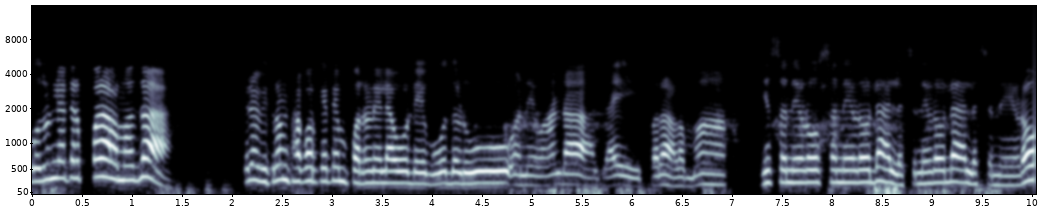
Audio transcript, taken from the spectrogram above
ગોદડું લે ત્યારે પરાળમાં જા. પેલા વિક્રમ ઠાકોર કે તેમ પરણેલા ઓડે ગોદડું અને વાંડા જાય પરાળમાં. એ સનેડો સનેડો લાલ સનેડો લાલ સનેડો.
